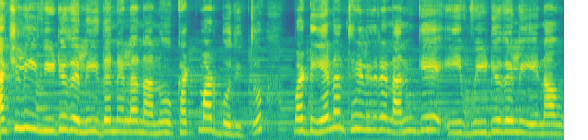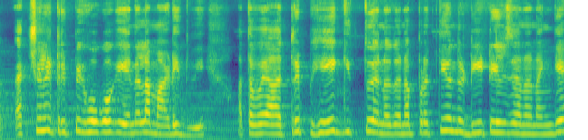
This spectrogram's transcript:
ಆ್ಯಕ್ಚುಲಿ ಈ ವಿಡಿಯೋದಲ್ಲಿ ಇದನ್ನೆಲ್ಲ ನಾನು ಕಟ್ ಮಾಡ್ಬೋದಿತ್ತು. ಬಟ್ ಏನಂತ ಹೇಳಿದರೆ ನನಗೆ ಈ ವಿಡಿಯೋದಲ್ಲಿ ನಾವು ಆ್ಯಕ್ಚುಲಿ ಟ್ರಿಪ್ಪಿಗೆ ಹೋಗುವಾಗ ಏನೆಲ್ಲ ಮಾಡಿದ್ವಿ, ಅಥವಾ ಆ ಟ್ರಿಪ್ ಹೇಗಿತ್ತು ಅನ್ನೋದನ್ನು ಪ್ರತಿಯೊಂದು ಡೀಟೇಲ್ಸನ್ನು ನನಗೆ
